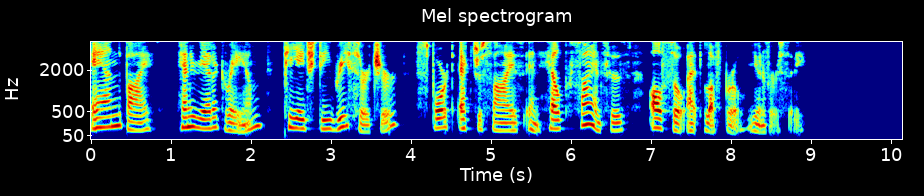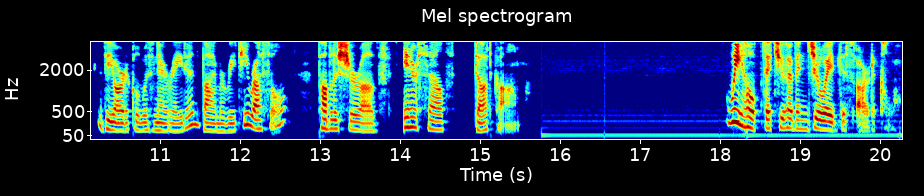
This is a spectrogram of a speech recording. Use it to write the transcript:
and by Henrietta Graham, PhD researcher Sport, Exercise, and Health Sciences, also at Loughborough University. The article was narrated by Marie T. Russell, publisher of InnerSelf.com. We hope that you have enjoyed this article.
